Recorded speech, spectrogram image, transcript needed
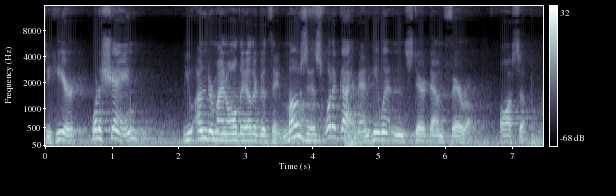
to hear. What a shame. You undermine all the other good things. Moses, what a guy, man. He went and stared down Pharaoh. Awesome.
